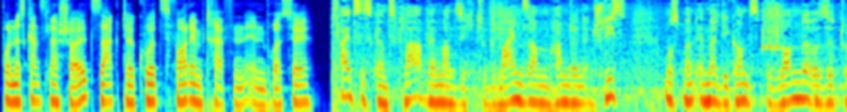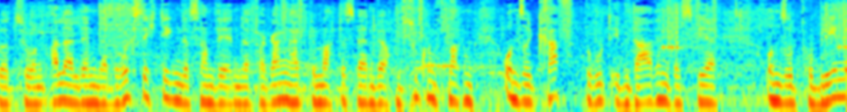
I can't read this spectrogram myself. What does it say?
Bundeskanzler Scholz sagte kurz vor dem Treffen in Brüssel, Eins ist ganz klar, wenn man sich zu gemeinsamen Handeln entschließt, muss man immer die ganz besondere Situation aller Länder berücksichtigen. Das haben wir in der Vergangenheit gemacht, das werden wir auch in Zukunft machen. Unsere Kraft beruht eben darin, dass wir unsere Probleme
